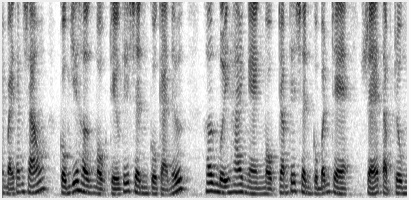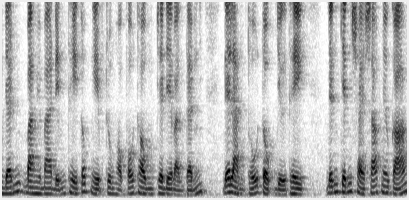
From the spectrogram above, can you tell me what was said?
27 tháng 6, cùng với hơn 1 triệu thí sinh của cả nước, hơn 12.100 thí sinh của Bến Tre sẽ tập trung đến 33 điểm thi tốt nghiệp trung học phổ thông trên địa bàn tỉnh để làm thủ tục dự thi, đến chính sai sót nếu có,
